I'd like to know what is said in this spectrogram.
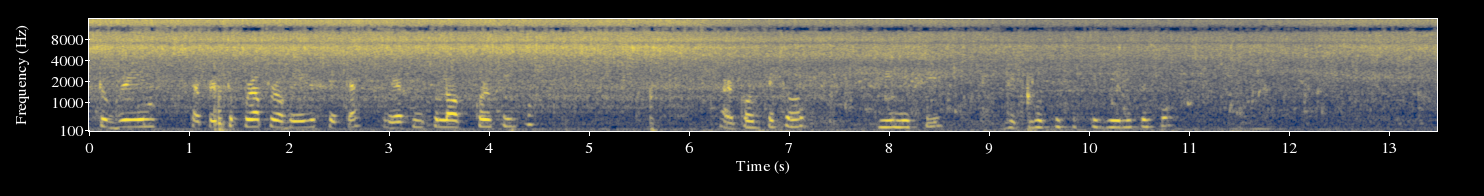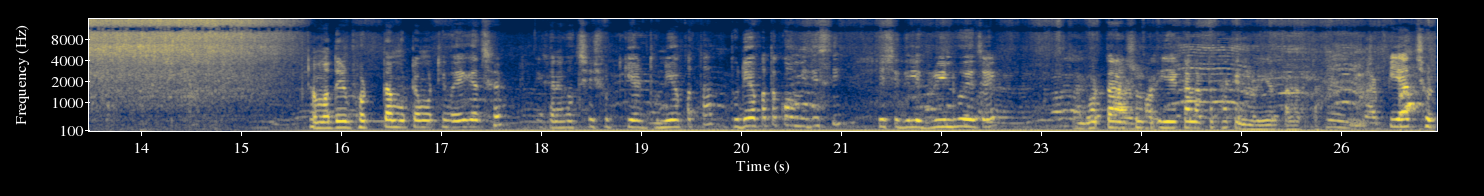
একটু গ্রিন তারপর একটু পুরা পুরো হয়ে গেছে এটা। আমি এখন চুলা অফ করে ফেলব। আর করতে তো দিয়ে নিছি দেখতে হচ্ছে সত্যি দিয়ে নিতেছে। আমাদের ভর্তা মোটামুটি হয়ে গেছে। এখানে হচ্ছে শুটকি আর ধনিয়া পাতা। ধনিয়া পাতা কমই দিছি বেশি দিলে গ্রিন হয়ে যায়। বটটা আসল ইয়ে কালারটা থাকে না রিয়েল কালারটা। আর পেঁয়াজ ছোট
